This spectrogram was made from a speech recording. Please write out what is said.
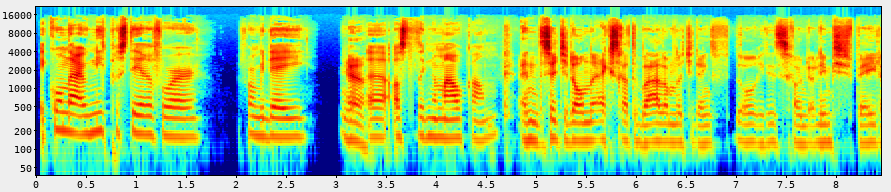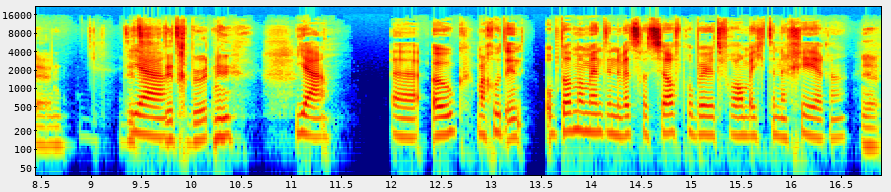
ik kon daar ook niet presteren voor, voor mijn idee ja. eh, als dat ik normaal kan. En zit je dan extra te balen omdat je denkt, verdorie, dit is gewoon de Olympische Spelen en dit, Ja. dit gebeurt nu? Ja, eh, ook. Maar goed, in, op dat moment in de wedstrijd zelf probeer je het vooral een beetje te negeren. Ja.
